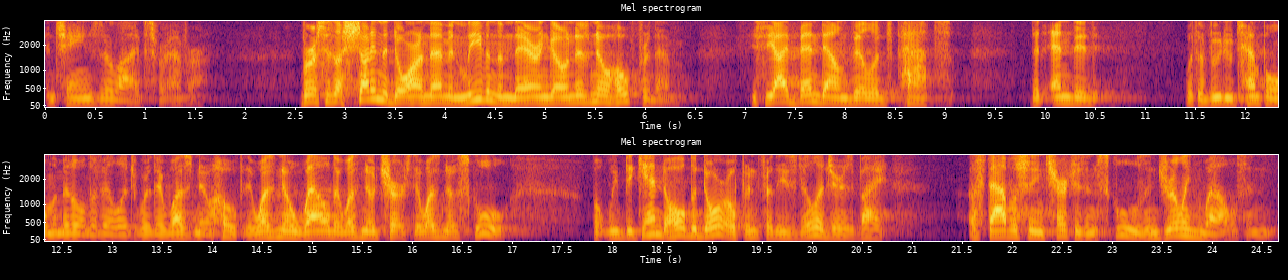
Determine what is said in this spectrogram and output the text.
and change their lives forever. Versus us shutting the door on them and leaving them there and going, there's no hope for them. You see, I've been down village paths that ended with a voodoo temple in the middle of the village where there was no hope. There was no well, there was no church, there was no school. But we began to hold the door open for these villagers by establishing churches and schools and drilling wells and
